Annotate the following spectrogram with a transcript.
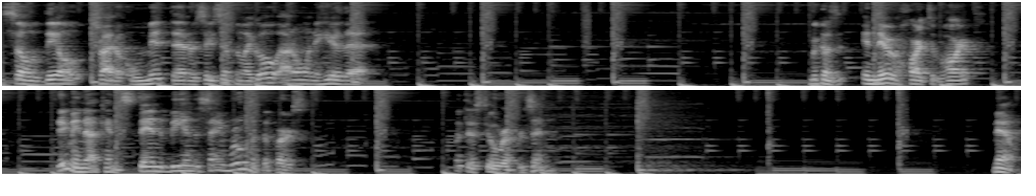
So they'll try to omit that or say something like, oh, I don't want to hear that. Because in their hearts of hearts, they may not can stand to be in the same room with the person, but they're still represented. Now,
